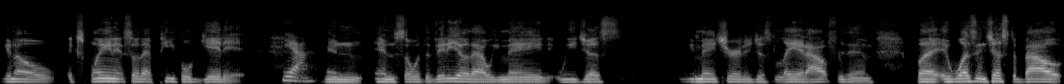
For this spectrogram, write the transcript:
you know, explain it so that people get it. Yeah. And and so with the video that we made, we just we made sure to just lay it out for them. But it wasn't just about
